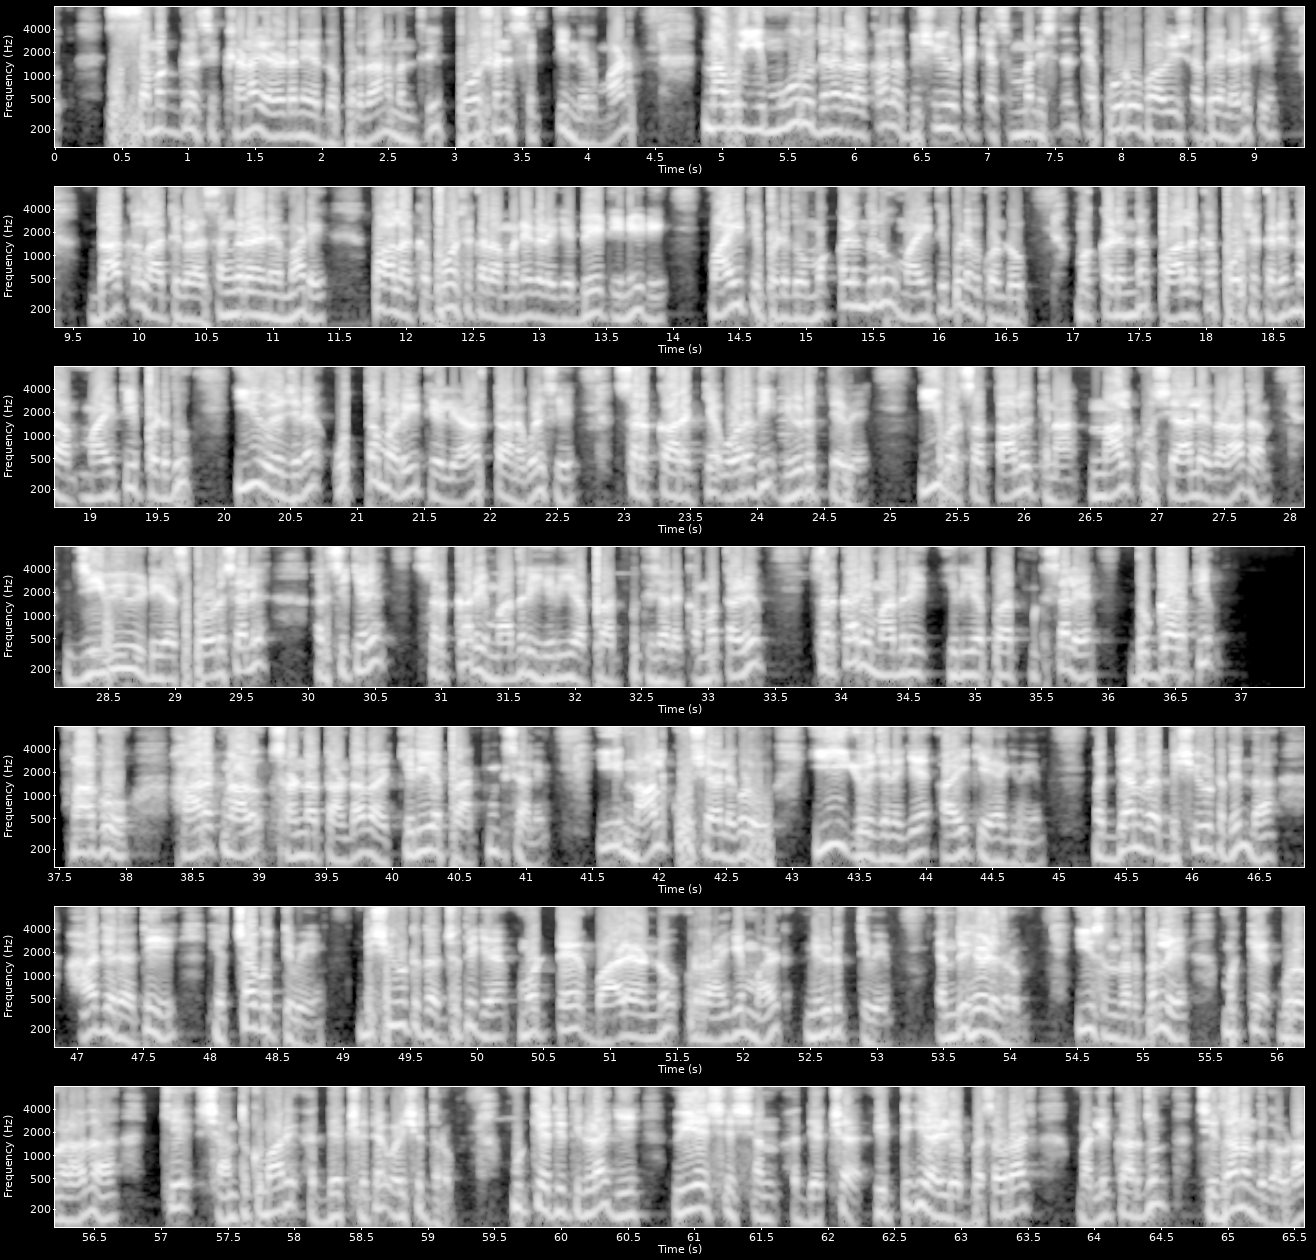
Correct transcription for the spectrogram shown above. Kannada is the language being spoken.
ಸಮಗ್ರ ಶಿಕ್ಷಣ, ಎರಡನೆಯದ್ದು ಪ್ರಧಾನಮಂತ್ರಿ ಪೋಷಣ್ ಶಕ್ತಿ ನಿರ್ಮಾಣ. ನಾವು ಈ ಮೂರು ದಿನಗಳ ಕಾಲ ಬಿಸಿಯೂಟಕ್ಕೆ ಸಂಬಂಧಿಸಿದಂತೆ ಪೂರ್ವಭಾವಿ ಸಭೆ ನಡೆಸಿ ದಾಖಲಾತಿಗಳ ಸಂಗ್ರಹಣೆ ಮಾಡಿ ಪಾಲಕ ಪೋಷಕರ ಮನೆಗಳಿಗೆ ಭೇಟಿ ನೀಡಿ ಮಾಹಿತಿ ಪಡೆದು ಮಕ್ಕಳಿಂದಲೂ ಮಾಹಿತಿ ಪಡೆದುಕೊಂಡು ಮಕ್ಕಳಿಂದ ಪಾಲಕ, ಪೋಷಕರಿಂದ ಮಾಹಿತಿ ಪಡೆದು ಈ ಯೋಜನೆ ಉತ್ತಮ ರೀತಿಯಲ್ಲಿ ಅನುಷ್ಠಾನಗೊಳಿಸಿ ಸರ್ಕಾರಕ್ಕೆ ವರದಿ ನೀಡುತ್ತೇವೆ. ಈ ವರ್ಷ ತಾಲೂಕಿನ ನಾಲ್ಕು ಶಾಲೆಗಳಾದ ಜಿವಿವಿಡಿಎಸ್ ಪ್ರೌಢಶಾಲೆ, ಅರಸಿಕೆರೆ, ಸರ್ಕಾರಿ ಮಾದರಿ ಹಿರಿಯ ಪ್ರಾಥಮಿಕ ಶಾಲೆ ಕಮ್ಮತ್ತಳ್ಳಿ, ಸರ್ಕಾರಿ ಮಾದರಿ ಹಿರಿಯ ಪ್ರಾಥಮಿಕ ಶಾಲೆ ದುಗ್ಗಾವತಿ ಹಾಗೂ ಹಾರಕ್ನಾಳು ಸಣ್ಣ ತಾಂಡದ ಕಿರಿಯ ಪ್ರಾಥಮಿಕ ಶಾಲೆ. ಈ ನಾಲ್ಕು ಶಾಲೆಗಳು ಈ ಯೋಜನೆಗೆ ಆಯ್ಕೆಯಾಗಿವೆ. ಮಧ್ಯಾಹ್ನದ ಬಿಸಿಯೂಟದಿಂದ ಹಾಜರಾತಿ ಹೆಚ್ಚಾಗುತ್ತಿವೆ. ಬಿಸಿಯೂಟದ ಜೊತೆಗೆ ಮೊಟ್ಟೆ, ಬಾಳೆಹಣ್ಣು, ರಾಗಿ ಮಾಲ್ಟ್ ನೀಡುತ್ತಿವೆ ಎಂದು ಹೇಳಿದರು. ಈ ಸಂದರ್ಭದಲ್ಲಿ ಮುಖ್ಯ ಗುರುಗಳಾದ ಕೆ. ಶಾಂತಕುಮಾರಿ ಅಧ್ಯಕ್ಷತೆ ವಹಿಸಿದ್ದರು. ಮುಖ್ಯ ಅತಿಥಿಗಳಾಗಿ ವಿಎಸ್ಎಸ್ಎನ್ ಅಧ್ಯಕ್ಷ ಇಟ್ಟಿಗೆಹಳ್ಳಿ ಬಸವರಾಜ್, ಮಲ್ಲಿಕಾರ್ಜುನ್, ಚಿದಾನಂದ ಗೌಡ,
